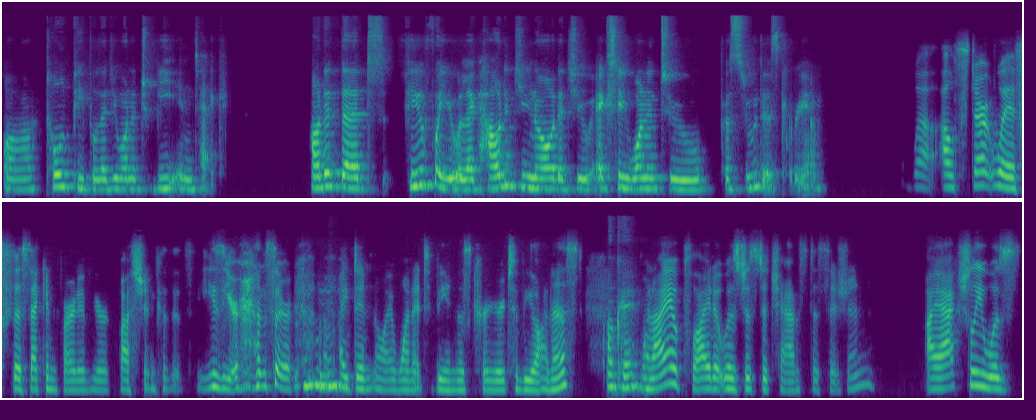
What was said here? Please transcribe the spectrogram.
or told people that you wanted to be in tech. How did that feel for you? Like, how did you know that you actually wanted to pursue this career? Well, I'll start with the second part of your question because it's the easier answer. Mm-hmm. Um, I didn't know I wanted to be in this career, to be honest. Okay. When I applied, it was just a chance decision. I actually was,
